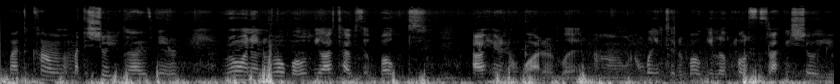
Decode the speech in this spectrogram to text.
about to come. I'm about to show you guys. They're rowing on the rowboat. Be all types of boats out here in the water, but um, I'm waiting till the boat get a little closer so I can show you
